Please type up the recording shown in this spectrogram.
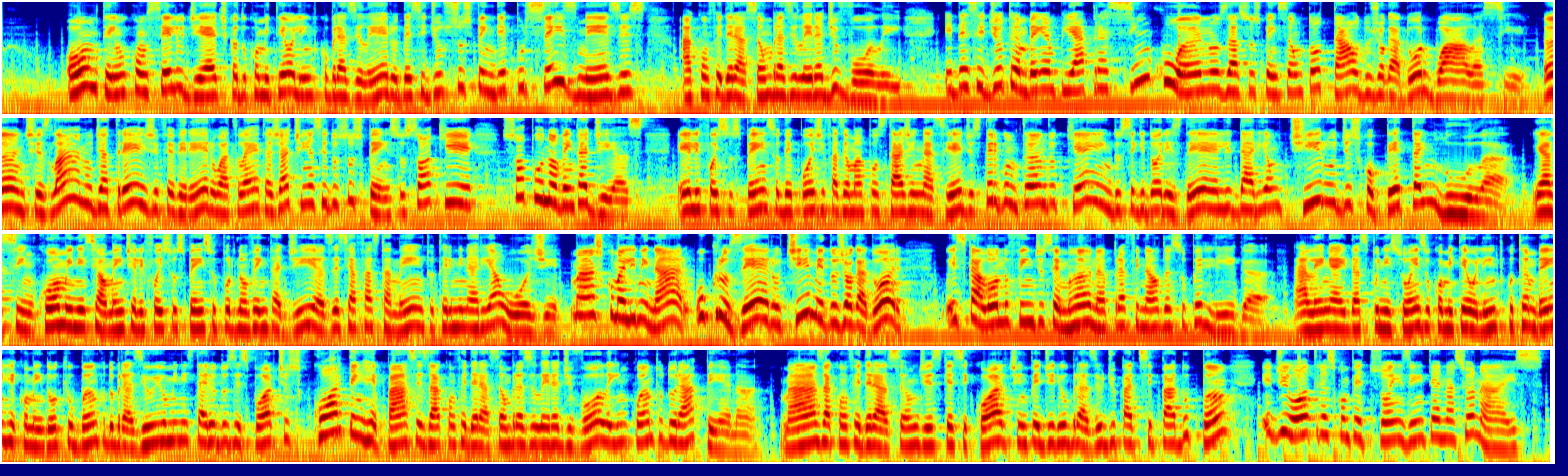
Ontem, o Conselho de Ética do Comitê Olímpico Brasileiro decidiu suspender por seis meses a Confederação Brasileira de Vôlei e decidiu também ampliar para cinco anos a suspensão total do jogador Wallace. Antes, lá no dia 3 de fevereiro, o atleta já tinha sido suspenso, só que só por 90 dias. Ele foi suspenso depois de fazer uma postagem nas redes perguntando quem dos seguidores dele daria um tiro de escopeta em Lula. E assim, como inicialmente ele foi suspenso por 90 dias, esse afastamento terminaria hoje. Mas como eliminar o Cruzeiro, o time do jogador, escalou no fim de semana para a final da Superliga. Além aí das punições, o Comitê Olímpico também recomendou que o Banco do Brasil e o Ministério dos Esportes cortem repasses à Confederação Brasileira de Vôlei enquanto durar a pena. Mas a confederação diz que esse corte impediria o Brasil de participar do PAN e de outras competições internacionais.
